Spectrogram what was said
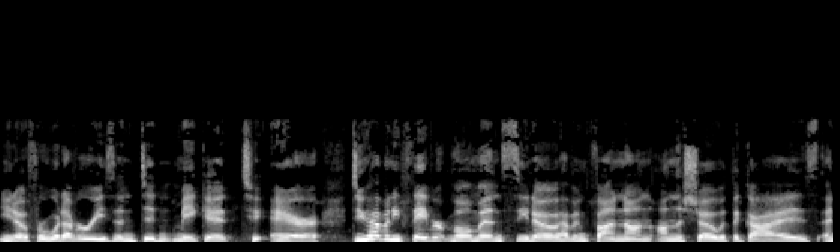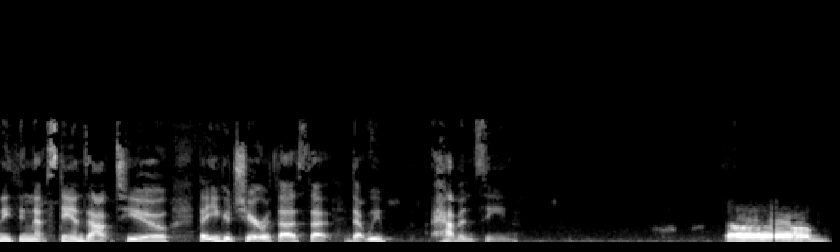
you know, for whatever reason didn't make it to air. Do you have any favorite moments, you know, having fun on, on the show with the guys? Anything that stands out to you that you could share with us that, that we haven't seen? Um,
